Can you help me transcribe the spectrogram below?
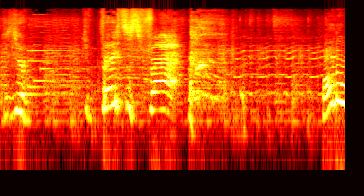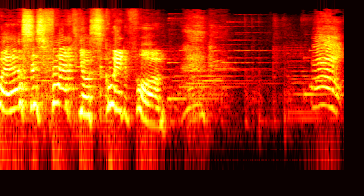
Cause your your face is fat. Oh no, what else is fat? Your squid form. hey.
